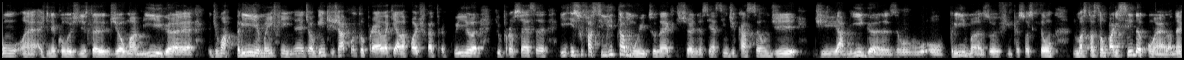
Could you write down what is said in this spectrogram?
com é, a ginecologista de uma amiga, é, de uma prima, enfim, né, de alguém que já contou para ela que ela pode ficar tranquila, que o processo. É... E isso facilita muito, né, Cristiane, assim, essa indicação de, de amigas ou, ou primas, ou enfim, pessoas que estão numa situação parecida com ela, né?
